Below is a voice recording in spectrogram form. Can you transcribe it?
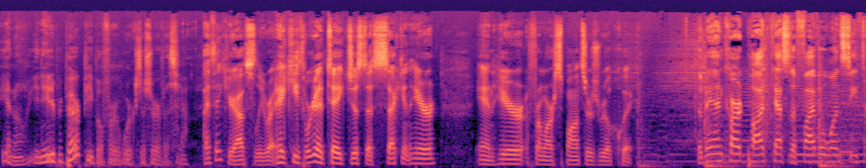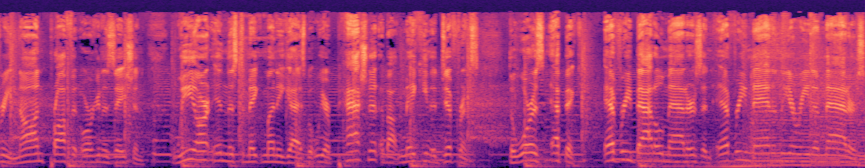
you know, you need to prepare people for works of service. Yeah. I think you're absolutely right. Hey, Keith, we're going to take just a second here and hear from our sponsors real quick. The Man Card Podcast is a 501c3 nonprofit organization. We aren't in this to make money, guys, but we are passionate about making a difference. The war is epic. Every battle matters, and every man in the arena matters.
